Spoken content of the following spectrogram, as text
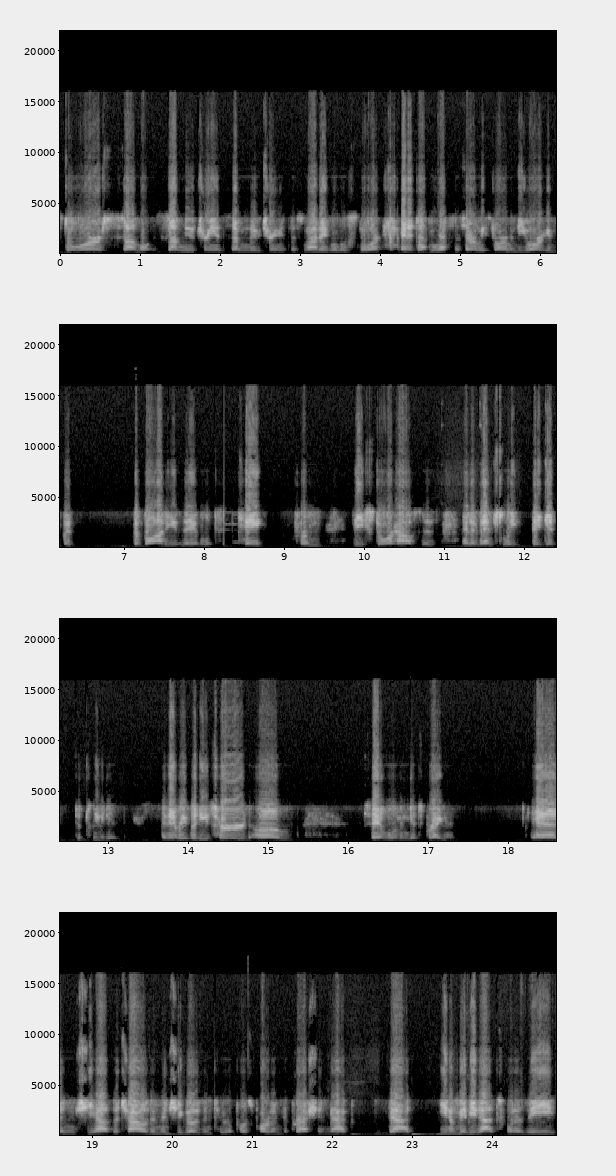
store some some nutrients, some nutrients it's not able to store. And it doesn't necessarily store them in the organ, but the body is able to take from these storehouses, and eventually they get depleted. And everybody's heard of, say, a woman gets pregnant, and she has a child, and then she goes into a postpartum depression. That that you know maybe that's one of the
